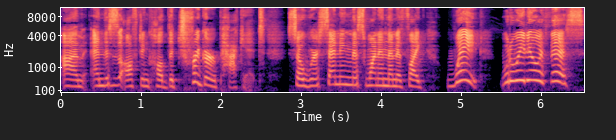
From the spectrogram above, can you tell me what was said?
Um, and this is often called the trigger packet. So we're sending this one, and then it's like, wait, what do we do with this?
